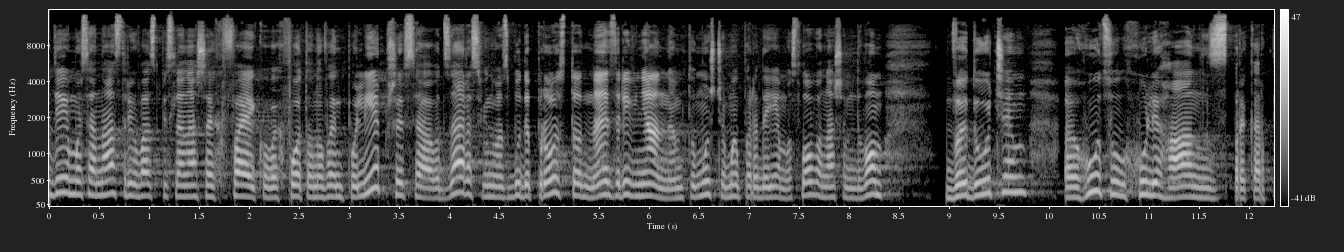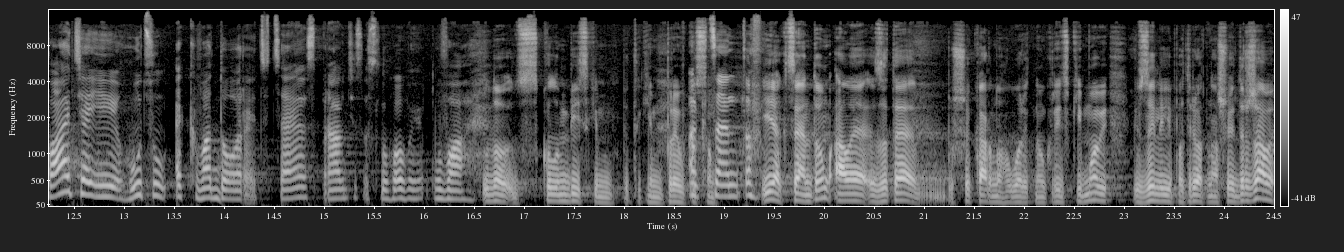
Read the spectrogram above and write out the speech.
Надіємося, настрій у вас після наших фейкових фото новин поліпшився. А от зараз він у вас буде просто незрівнянним, тому що ми передаємо слово нашим двом ведучим Е, гуцул хуліган з Прикарпаття і гуцул еквадорець. Це справді заслуговує уваги. Ну, з колумбійським таким привкусом. Акцентом. І акцентом, але зате шикарно говорить на українській мові. І взагалі є патріот нашої держави.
